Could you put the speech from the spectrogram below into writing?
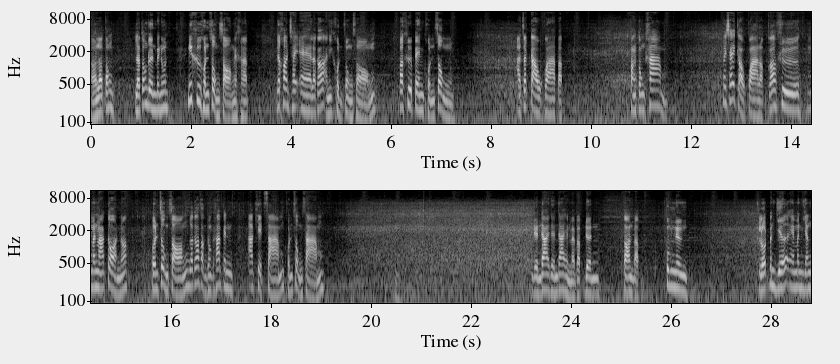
อ๋อ เราต้อง เราต้องเดินไปนู้นนี่คือขนส่งสองนะครับ นครชัยแอร์แล้วก็อันนี้ขนส่งสอง ก็คือเป็นขนส่ง อาจจะเก่ากว่าแบบฝั่งตรงข้าม ไม่ใช่เก่ากว่าหรอก ก็คือมันมาก่อนเนาะขนส่งสองแล้วก็ฝั่งตรงข้ามเป็น อาเขตสามขนส่งสามเดินได้เดินได้เห็นไหมแบบเดินตอนแบบทุ่มหนึ่งรถมันเยอะไงมันยัง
